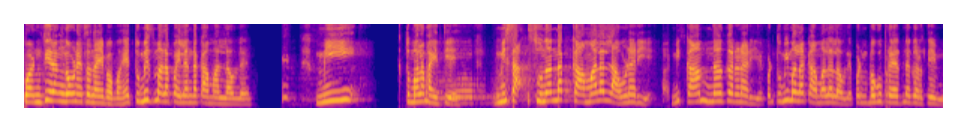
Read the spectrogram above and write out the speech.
पणती रंगवण्याचं नाही बाबा. हे तुम्हीच मला पहिल्यांदा कामाला लावलंय. मी तुम्हाला माहिती आहे मी सुनांना कामाला लावणारी आहे. मी काम न करणारी आहे पण तुम्ही मला कामाला लावले पण बघू प्रयत्न करते मी.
